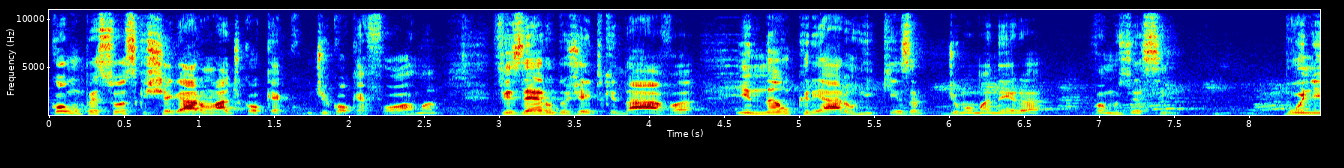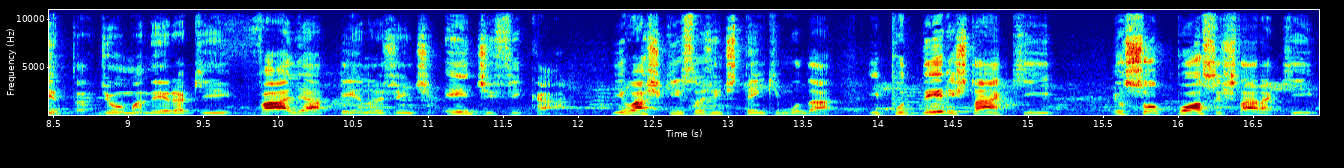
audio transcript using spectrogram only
como pessoas que chegaram lá de qualquer, de qualquer forma, fizeram do jeito que dava e não criaram riqueza de uma maneira, vamos dizer assim, bonita, de uma maneira que vale a pena a gente edificar. E eu acho que isso a gente tem que mudar. E poder estar aqui, eu só posso estar aqui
